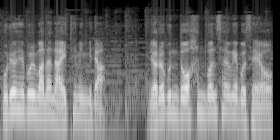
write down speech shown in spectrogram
고려해볼 만한 아이템입니다. 여러분도 한번 사용해보세요.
